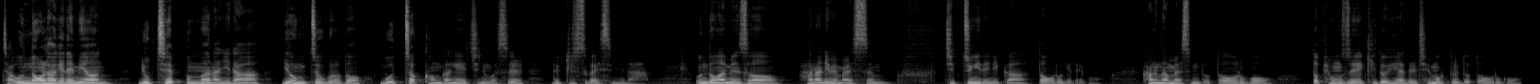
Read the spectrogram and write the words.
자, 운동을 하게 되면 육체뿐만 아니라 영적으로도 무척 건강해지는 것을 느낄 수가 있습니다. 운동하면서 하나님의 말씀 집중이 되니까 떠오르게 되고 강단 말씀도 떠오르고 또 평소에 기도해야 될 제목들도 떠오르고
